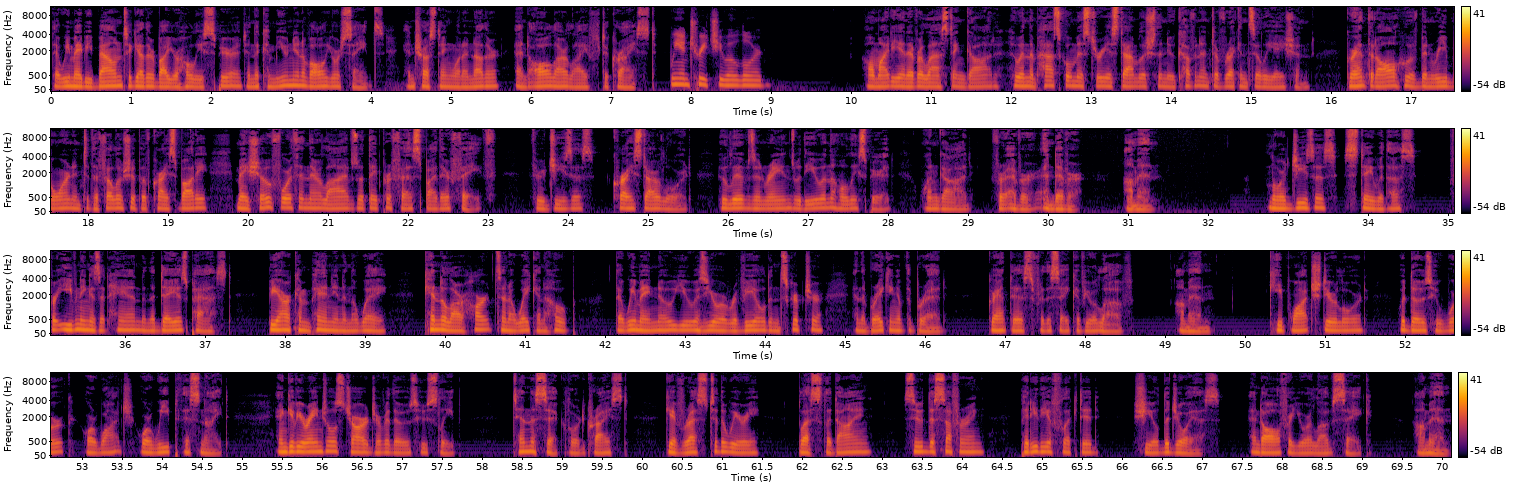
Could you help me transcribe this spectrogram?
That we may be bound together by your Holy Spirit in the communion of all your saints, entrusting one another and all our life to Christ. We entreat you, O Lord. Almighty and everlasting God, who in the paschal mystery established the new covenant of reconciliation, grant that all who have been reborn into the fellowship of Christ's body may show forth in their lives what they profess by their faith. Through Jesus Christ our Lord, who lives and reigns with you in the Holy Spirit, one God, for ever and ever. Amen. Lord Jesus, stay with us, for evening is at hand and the day is past. Be our companion in the way, kindle our hearts and awaken hope, that we may know you as you are revealed in Scripture and the breaking of the bread. Grant this for the sake of your love. Amen. Keep watch, dear Lord, with those who work or watch or weep this night, and give your angels charge over those who sleep. Tend the sick, Lord Christ. Give rest to the weary. Bless the dying. Soothe the suffering. Pity the afflicted. Shield the joyous. And all for your love's sake. Amen.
